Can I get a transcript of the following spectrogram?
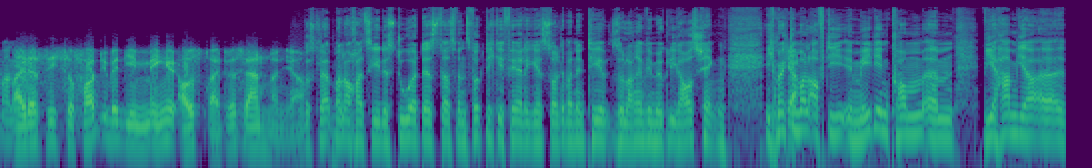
weil das sich sofort über die Menge ausbreitet. Das lernt man ja. Das lernt man auch als jedes Stewardess, dass wenn es wirklich gefährlich ist, sollte man den Tee so lange wie möglich ausschenken. Ich möchte ja. mal auf die Medien kommen. Ähm, wir haben ja äh,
